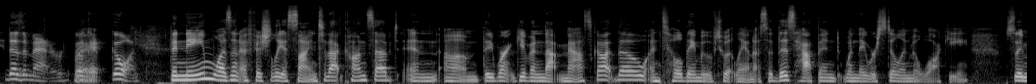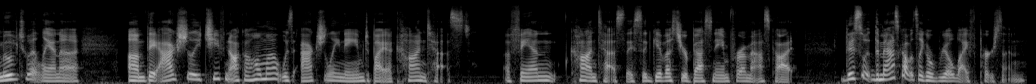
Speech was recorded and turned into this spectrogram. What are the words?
It doesn't matter. Right. Okay, go on. The name wasn't officially assigned to that concept, and um, they weren't given that mascot though until they moved to Atlanta. So this happened when they were still in Milwaukee. So they moved to Atlanta. Um, they actually, Chief Noc-A-Homa was actually named by a contest, a fan contest. They said, "Give us your best name for a mascot." This the mascot was like a real life person.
